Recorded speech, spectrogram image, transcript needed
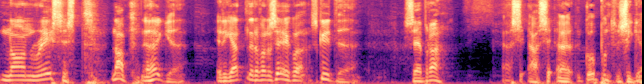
non-racist nafn, eða ekki? Það? Er ekki allir að fara að segja eitthvað skrítið? Það? Sebra uh, góð punktur Siggi.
